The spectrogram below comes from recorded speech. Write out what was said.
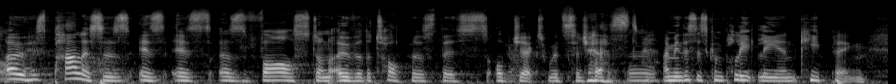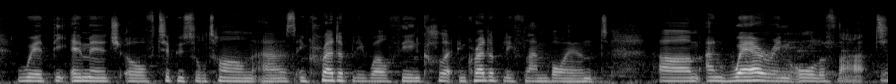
Oh, his palace is, is, is as vast and over the top as this object would suggest. I mean, this is completely in keeping with the image of Tipu Sultan as incredibly wealthy, incre- incredibly flamboyant, um, and wearing all of that.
